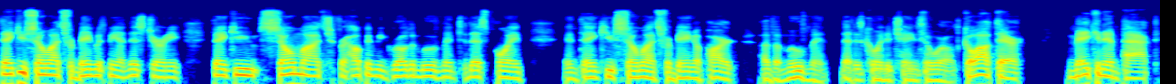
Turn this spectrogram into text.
thank you so much for being with me on this journey. Thank you so much for helping me grow the movement to this point, And thank you so much for being a part of a movement that is going to change the world. Go out there, make an impact,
